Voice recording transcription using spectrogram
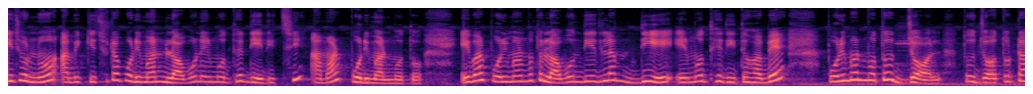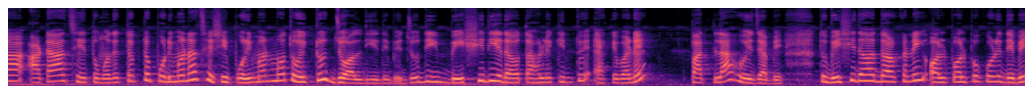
এই জন্য আমি কিছুটা পরিমাণ লবণ এর মধ্যে দিয়ে দিচ্ছি আমার পরিমাণ মতো। এবার পরিমাণ মতো লবণ দিয়ে দিলাম, দিয়ে এর মধ্যে দিতে হবে পরিমাণ মতো জল। তো যতটা আটা আছে, তোমাদের তো একটা পরিমাণ আছে, সেই পরিমাণ মতো একটু জল দিয়ে দেবে। যদি বেশি দিয়ে দাও তাহলে কিন্তু একেবারে পাতলা হয়ে যাবে। তো বেশি দেওয়ার দরকার নেই, অল্প অল্প করে দেবে।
